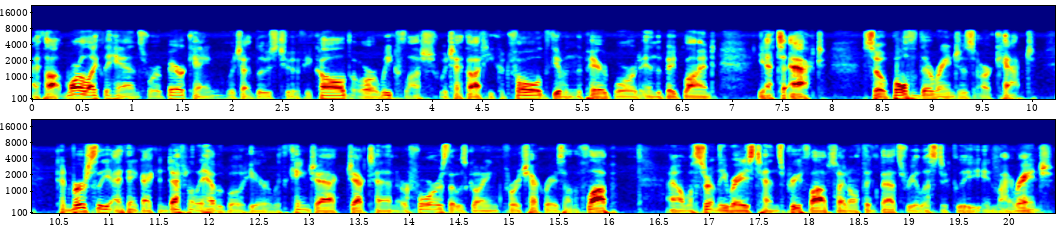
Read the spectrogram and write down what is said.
I thought more likely hands were a bare king, which I'd lose to if he called, or a weak flush, which I thought he could fold given the paired board and the big blind yet to act. So both of their ranges are capped. Conversely, I think I can definitely have a boat here with king jack, jack 10, or fours that was going for a check raise on the flop. I almost certainly raised 10s pre-flop, so I don't think that's realistically in my range.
